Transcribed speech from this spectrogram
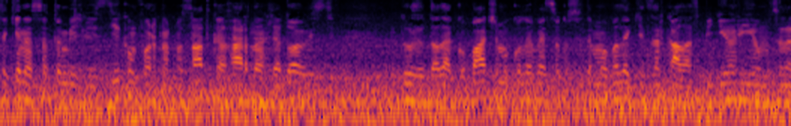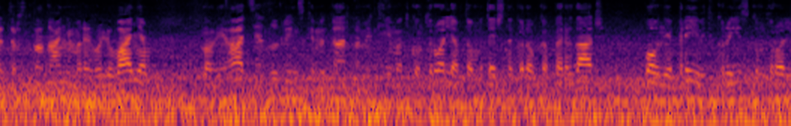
Такий у нас автомобіль в їзді, комфортна посадка, гарна глядовість. Дуже далеко бачимо, коли високо сидимо. Великі дзеркала з підігрівом, з електроскладанням, регулюванням, навігація з українськими картами, клімат-контроль, автоматична коробка передач, повний привід, круїз-контроль,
